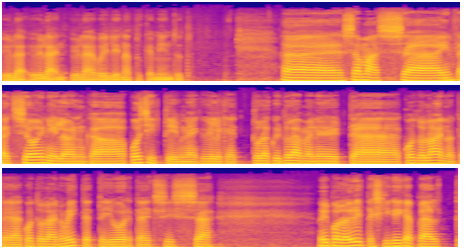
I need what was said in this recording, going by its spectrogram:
üle, üle, üle võlli natuke mindud. Äh, samas äh, inflatsioonil on ka positiivne külg, et tule, kui tuleme nüüd äh, kodulaenude ja kodulaenuvõtjate juurde, et siis võib-olla üritakski kõigepealt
